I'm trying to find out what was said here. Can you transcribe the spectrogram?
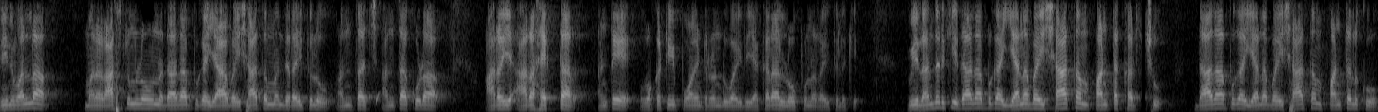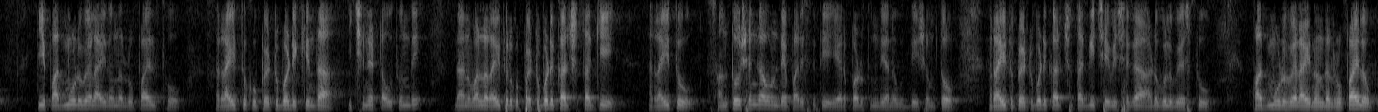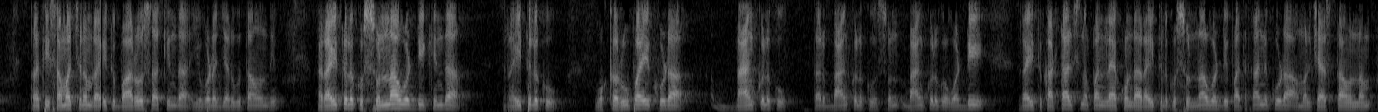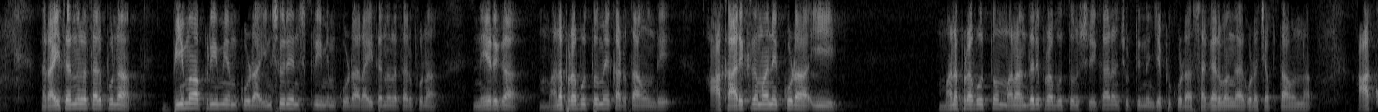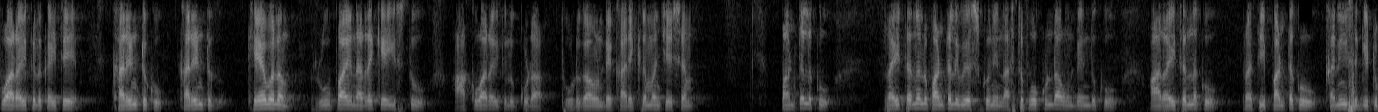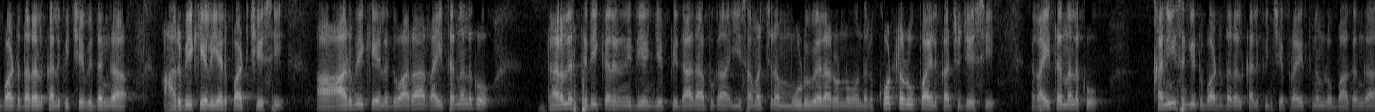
దీనివల్ల మన రాష్ట్రంలో ఉన్న దాదాపుగా యాభై శాతం మంది రైతులు అంతా అంతా కూడా అర అర హెక్టార్ అంటే ఒకటి పాయింట్ రెండు ఐదు ఎకరాల లోపున్న రైతులకి. వీళ్ళందరికీ దాదాపుగా ఎనభై శాతం పంట ఖర్చు దాదాపుగా ఎనభై శాతం పంటలకు ఈ పదమూడు వేల ఐదు వందల రూపాయలతో రైతుకు పెట్టుబడి కింద ఇచ్చినట్టు అవుతుంది దానివల్ల రైతులకు పెట్టుబడి ఖర్చు తగ్గి రైతు సంతోషంగా ఉండే పరిస్థితి ఏర్పడుతుంది అనే ఉద్దేశంతో రైతు పెట్టుబడి ఖర్చు తగ్గించే విషయంగా అడుగులు వేస్తూ పదమూడు వేల ఐదు వందల రూపాయలు ప్రతి సంవత్సరం రైతు భరోసా కింద ఇవ్వడం జరుగుతూ ఉంది. రైతులకు సున్నా వడ్డీ కింద రైతులకు ఒక్క రూపాయి కూడా బ్యాంకులకు తర్ బ్యాంకులకు సున్ బ్యాంకులకు వడ్డీ రైతు కట్టాల్సిన పని లేకుండా రైతులకు సున్నా వడ్డీ పథకాన్ని కూడా అమలు చేస్తూ ఉన్నాం. రైతన్నుల తరపున బీమా ప్రీమియం కూడా ఇన్సూరెన్స్ ప్రీమియం కూడా రైతన్నుల తరపున నేరుగా మన ప్రభుత్వమే కడతా ఉంది. ఆ కార్యక్రమానికి కూడా ఈ మన ప్రభుత్వం మనందరి ప్రభుత్వం శ్రీకారం చుట్టిందని చెప్పి కూడా సగర్వంగా కూడా చెప్తా ఉన్నా. ఆక్వా రైతులకైతే కరెంటుకు కరెంటు కేవలం రూపాయి నర్రకే ఇస్తూ ఆక్వా రైతులకు కూడా తోడుగా ఉండే కార్యక్రమం చేశాం. పంటలకు రైతన్నలు పంటలు వేసుకొని నష్టపోకుండా ఉండేందుకు ఆ రైతన్నకు ప్రతి పంటకు కనీస గిట్టుబాటు ధరలు కల్పించే విధంగా ఆర్బీకేలు ఏర్పాటు చేసి ఆ ఆర్బీకేల ద్వారా రైతన్నలకు ధరల స్థిరీకరణ నిధి అని చెప్పి దాదాపుగా ఈ సంవత్సరం మూడు వేల రెండు వందల కోట్ల రూపాయలు ఖర్చు చేసి రైతన్నలకు కనీస గిట్టుబాటు ధరలు కల్పించే ప్రయత్నంలో భాగంగా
